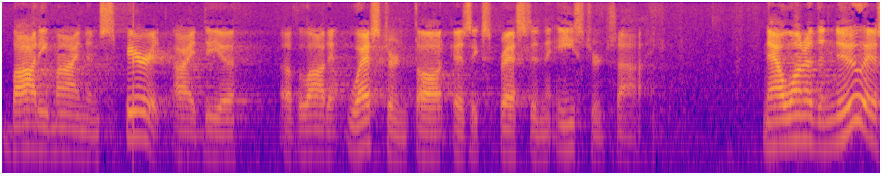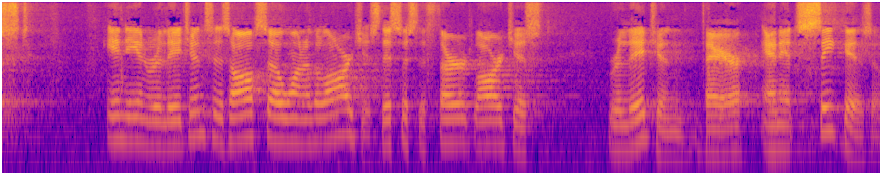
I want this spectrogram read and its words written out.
body, mind, and spirit idea of a lot of Western thought as expressed in the Eastern side. Now, one of the newest Indian religions is also one of the largest. This is the third largest religion there, and it's Sikhism.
